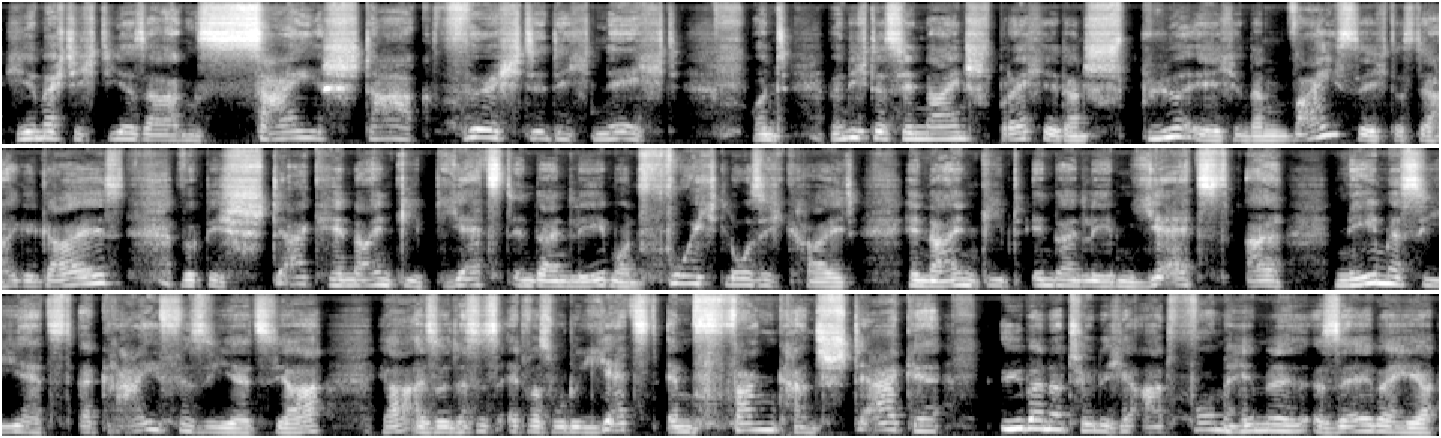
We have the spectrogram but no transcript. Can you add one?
Hier möchte ich dir sagen, sei stark, fürchte dich nicht. Und wenn ich das hineinspreche, dann spüre ich und dann weiß ich, dass der Heilige Geist wirklich Stärke hineingibt, jetzt in dein Leben und Furchtlosigkeit hineingibt in dein Leben, jetzt. Äh, nehme sie jetzt, ergreife sie jetzt, ja. Ja, also das ist etwas, wo du jetzt empfangen kannst. Stärke übernatürliche Art vom Himmel selber her.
